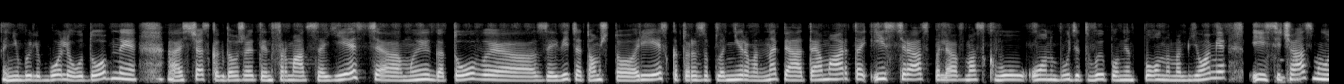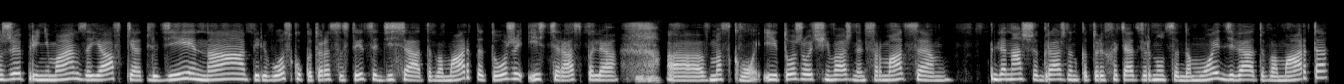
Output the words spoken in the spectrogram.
они были более удобные. А, сейчас, когда уже эта информация есть, мы готовы заявить о том, что рейс, который запланирован на 5 марта из Тирасполя в Москву, он будет выполнен в полном объеме. И сейчас мы уже принимаем заявки от людей на перевозку, которая состоится 10 марта тоже из Тирасполя в Москву. И тоже очень важная информация для наших граждан, которые хотят вернуться домой, 9 марта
